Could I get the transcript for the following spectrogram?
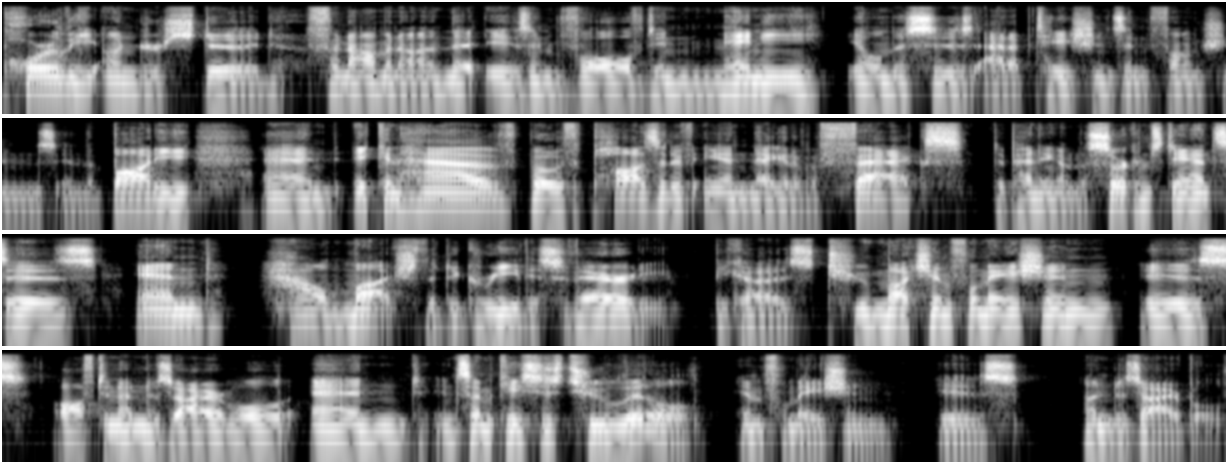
poorly understood phenomenon that is involved in many illnesses, adaptations, and functions in the body. And it can have both positive and negative effects depending on the circumstances and how much, the degree, the severity. Because too much inflammation is often undesirable, and in some cases, too little inflammation is undesirable.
